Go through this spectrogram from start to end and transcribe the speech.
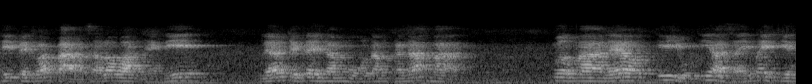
ที่เป็นวัดป่าสารวันแห่งนี้ แล้วจึงได้นำหมู่นำคณะมา เมื่อมาแล้วที่อยู่ที่อาศัยไม่เพียง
